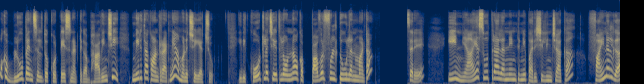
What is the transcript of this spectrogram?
ఒక బ్లూ పెన్సిల్తో కొట్టేసినట్టుగా భావించి మిగతా కాంట్రాక్ట్ని అమలు చేయొచ్చు. ఇది కోర్టుల చేతిలో ఉన్న ఒక పవర్ఫుల్ టూల్ అన్నమాట. సరే ఈ న్యాయ సూత్రాలన్నింటినీ పరిశీలించాక ఫైనల్గా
